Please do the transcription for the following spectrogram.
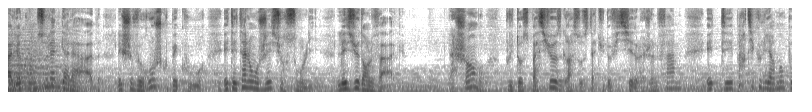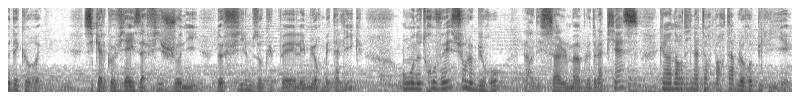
La lieutenant Solène Galahad, les cheveux rouges coupés courts, était allongée sur son lit, les yeux dans le vague. La chambre, plutôt spacieuse grâce au statut d'officier de la jeune femme, était particulièrement peu décorée. Si quelques vieilles affiches jaunies de films occupaient les murs métalliques, on ne trouvait sur le bureau, l'un des seuls meubles de la pièce, qu'un ordinateur portable replié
